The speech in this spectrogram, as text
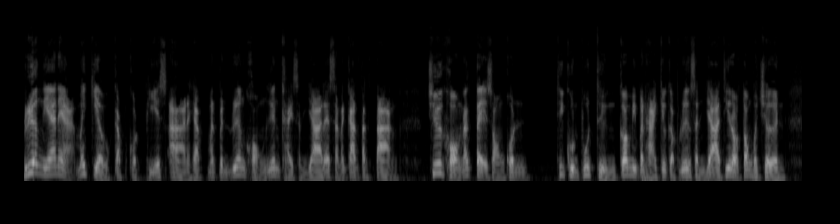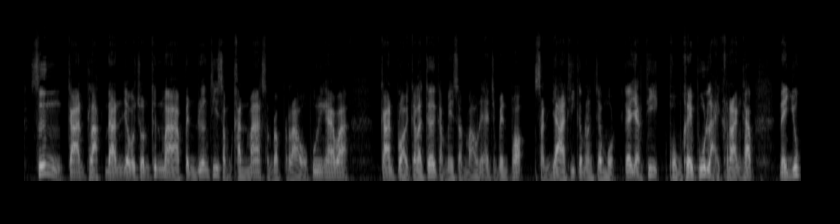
เรื่องนี้เนี่ยไม่เกี่ยวกับกฎ PSR นะครับ มันเป็นเรื่องของเงื่อนไขสัญญาและสถานการณ์ต่างๆ ชื่อของนักเตะ 2 คนที่คุณพูดถึงก็มีปัญหาเกี่ยวกับเรื่องสัญญาที่เราต้องเผชิญ ซึ่งการผลักดันเยาวชนขึ้นมาเป็นเรื่องที่สำคัญมากสำหรับเรา พูดง่ายๆว่าการปล่อยกาลาเกอร์กับเมสันเมาส์เนี่ยอาจจะเป็นเพราะสัญญาที่กำลังจะหมด ก็อย่างที่ผมเคยพูดหลายครั้งครับ ในยุค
